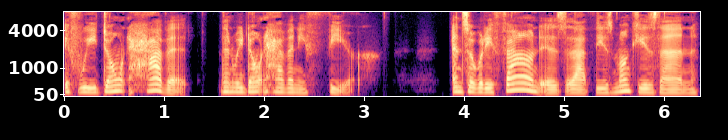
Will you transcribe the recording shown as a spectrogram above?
If we don't have it, then we don't have any fear. And so what he found is that these monkeys then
